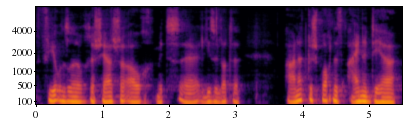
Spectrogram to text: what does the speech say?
für unsere Recherche auch mit äh, Lieselotte Arnert gesprochen, das ist eine der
